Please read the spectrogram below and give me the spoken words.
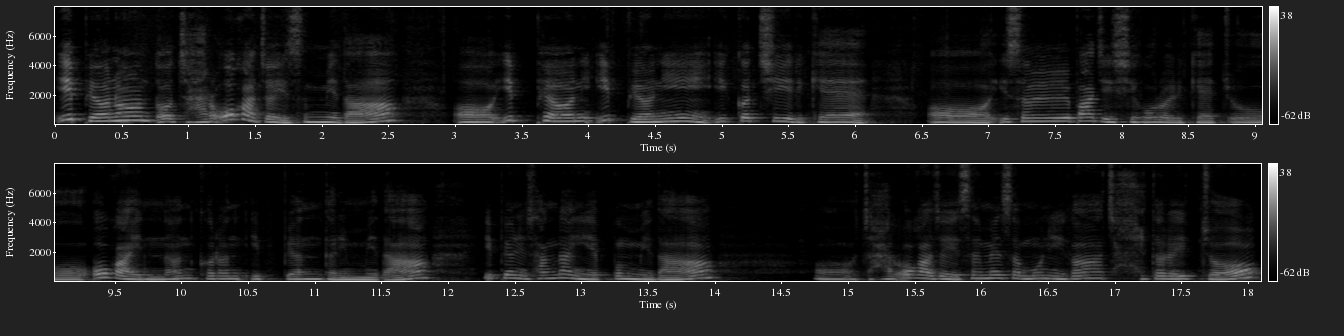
입변은 또 잘 오가져 있습니다. 어, 입변, 입변이 이 끝이 이렇게 어, 이슬바지식으로 이렇게 쭉 오가 있는 그런 입변들입니다. 입변이 상당히 예쁩니다. 어, 잘 오가져 있으면서 무늬가 잘 들어있죠.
